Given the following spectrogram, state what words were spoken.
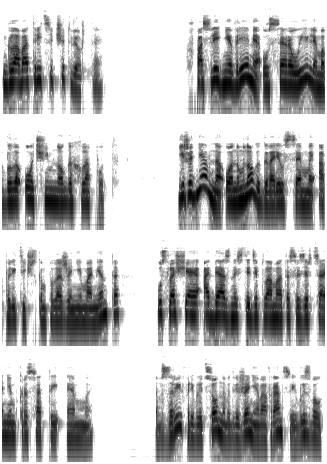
Глава 34. В последнее время у сэра Уильяма было очень много хлопот. Ежедневно он много говорил с Эммой о политическом положении момента, услощая обязанности дипломата созерцанием красоты Эммы. Взрыв революционного движения во Франции вызвал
